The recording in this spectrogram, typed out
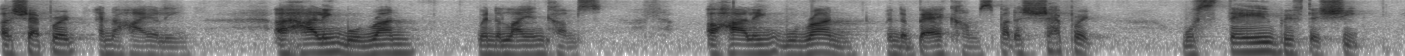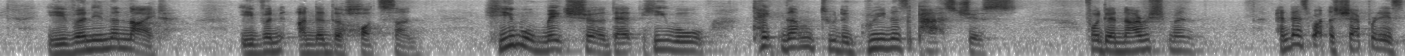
a shepherd and a hireling. A hireling will run when the lion comes. A hireling will run when the bear comes. But a shepherd will stay with the sheep, even in the night, even under the hot sun. He will make sure that he will take them to the greenest pastures for their nourishment. And that's what a shepherd is.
